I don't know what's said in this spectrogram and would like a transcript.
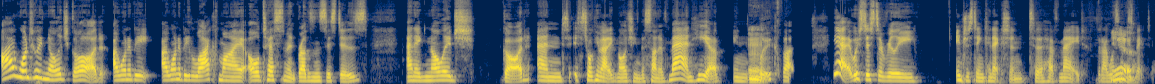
I want to acknowledge God. I want to be, I want to be like my Old Testament brothers and sisters and acknowledge God. And it's talking about acknowledging the Son of Man here in Mm. Luke. But yeah, it was just a really interesting connection to have made that I wasn't Yeah. expecting.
